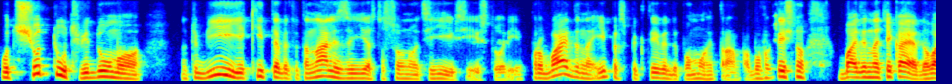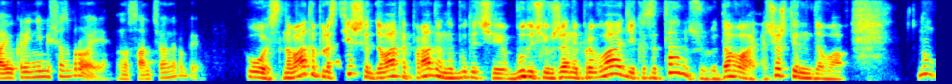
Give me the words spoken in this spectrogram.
От що тут відомо тобі, які тебе тут аналізи є стосовно цієї всієї історії про Байдена і перспективи допомоги Трампа? Бо фактично Байден натякає, давай Україні більше зброї, але сам цього не робив. Ось набагато простіше давати поради, не будучи, будучи вже не при владі, казати, та ну давай, а що ж ти не давав? Ну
